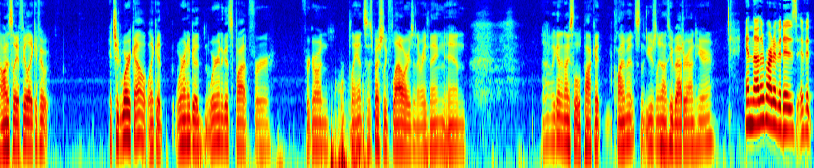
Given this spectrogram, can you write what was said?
honestly, I feel like if it it should work out. Like it, we're in a good we're in a good spot for for growing plants, especially flowers and everything. And uh, we got a nice little pocket climate. It's usually not too bad around here. And the other part of it is if it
